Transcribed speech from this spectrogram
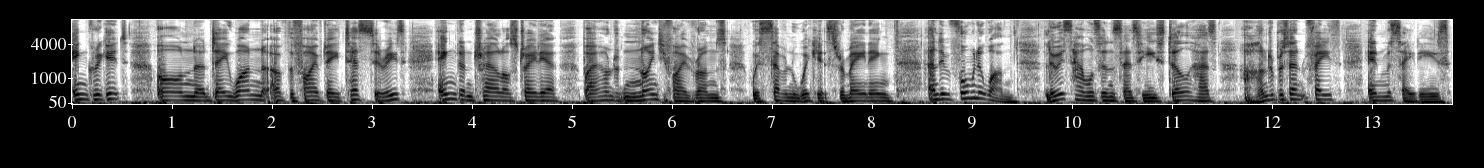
In cricket, on uh, day one of the five-day test series, England trail Australia by 195 runs with seven wickets remaining. And in Formula One, Lewis Hamilton says he still has 100% faith in Mercedes,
